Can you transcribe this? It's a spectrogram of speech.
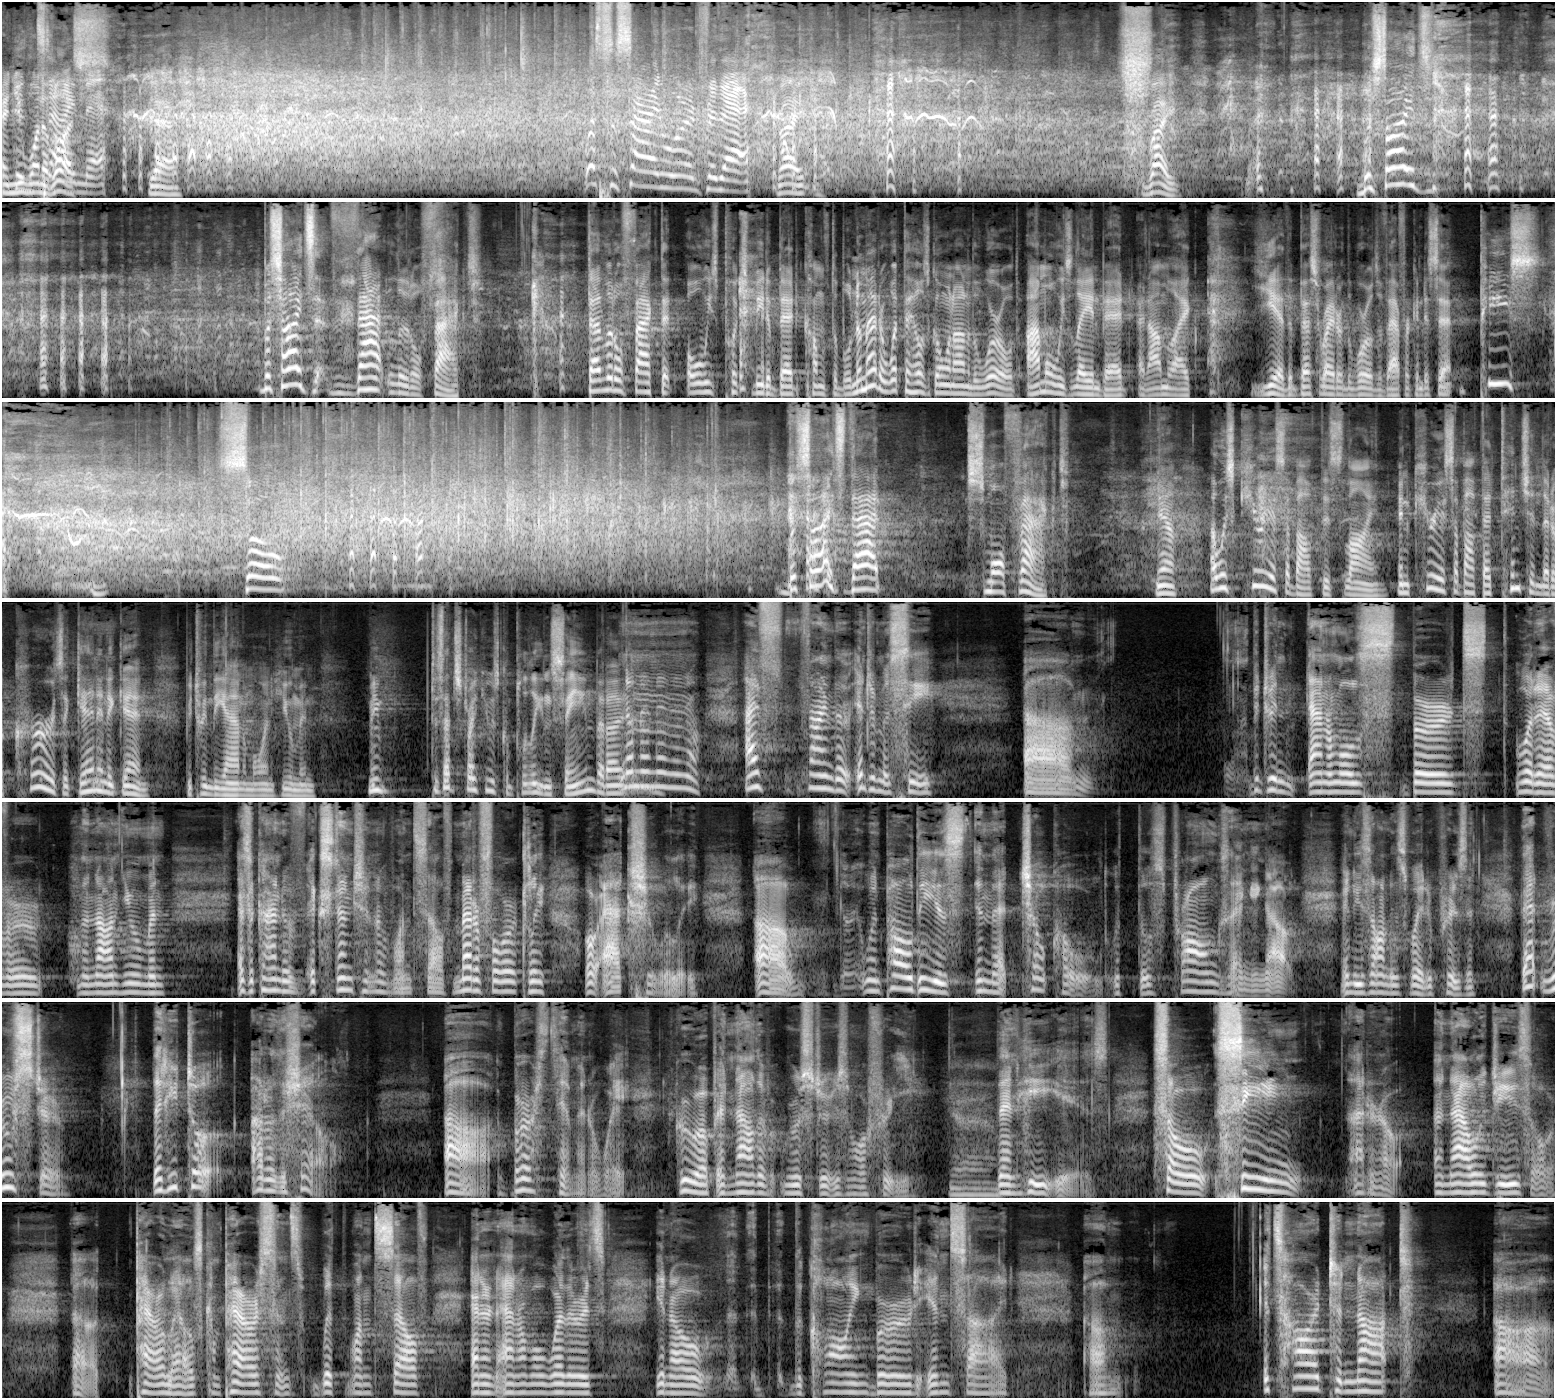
And you one of us. yeah. What's the sign word for that? Right. right. besides, besides that little fact, that little fact that always puts me to bed comfortable, no matter what the hell's going on in the world, I'm always lay in bed and I'm like, yeah, the best writer in the world is of African descent. Peace. so, besides that small fact, yeah, I was curious about this line and curious about that tension that occurs again and again between the animal and human. I mean, does that strike you as completely insane that I. No, no, no, no, no. I find the intimacy um, between animals, birds, whatever, the non human, as a kind of extension of oneself, metaphorically or actually. Uh, when Paul D is in that chokehold with those prongs hanging out and he's on his way to prison, that rooster that he took out of the shell uh, birthed him in a way, grew up, and now the rooster is more free yeah. than he is. So seeing, I don't know, analogies or uh, parallels, comparisons with oneself and an animal, whether it's, you know, the clawing bird inside. Um, it's hard to not uh,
